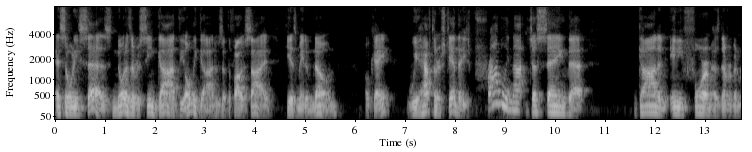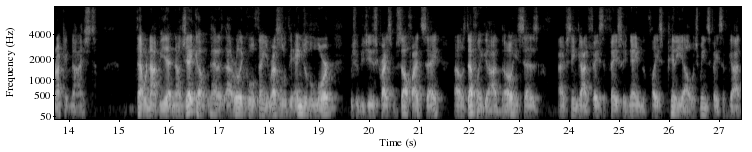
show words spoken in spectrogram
And so when he says, "No one has ever seen God, the only God who's at the Father's side, He has made him known," okay, we have to understand that he's probably not just saying that God in any form has never been recognized. That would not be it. Now, Jacob had a, a really cool thing. He wrestles with the angel of the Lord, which would be Jesus Christ himself, I'd say. It was definitely God, though. He says, I've seen God face to face. So he named the place Peniel, which means face of God.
